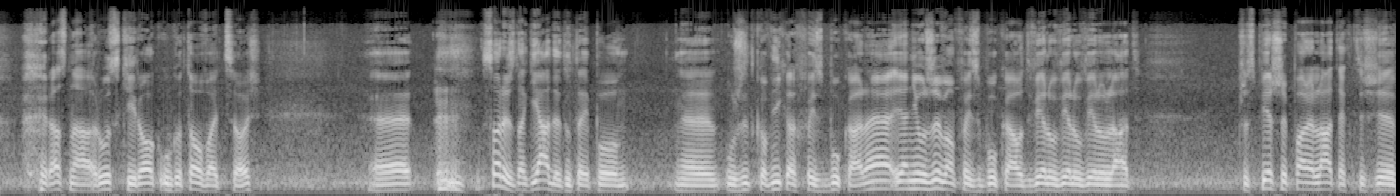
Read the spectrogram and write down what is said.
raz na ruski rok ugotować coś. E, sorry, że tak jadę tutaj po e, użytkownikach Facebooka, ale ja nie używam Facebooka od wielu, wielu, wielu lat. Przez pierwsze parę lat, jak to się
